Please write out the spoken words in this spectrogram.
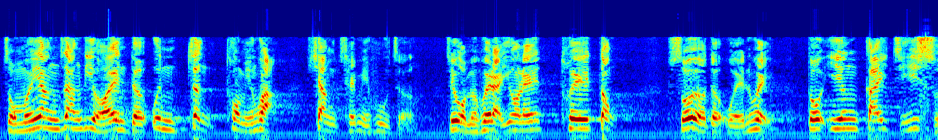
怎么样让立法院的问政透明化，向全民负责。所以我们回来以后呢，推动。所有的委员会都应该及时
